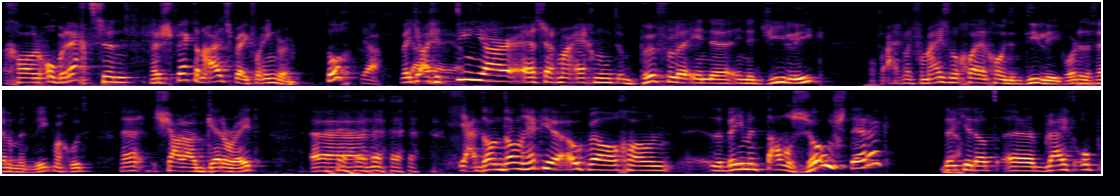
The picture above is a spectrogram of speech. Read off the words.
gewoon oprecht zijn respect aan uitspreekt voor Ingram. Toch? Ja. Weet je, als je tien jaar eh, zeg maar echt moet buffelen in de, in de G-League... Of eigenlijk voor mij is het nog gewoon, gewoon de D-League hoor, de Development League. Maar goed, shout-out Gatorade. Eh, ja, dan, dan heb je ook wel gewoon... eh, Dan ben je mentaal zo sterk... Dat Ja. je dat eh, blijft op,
